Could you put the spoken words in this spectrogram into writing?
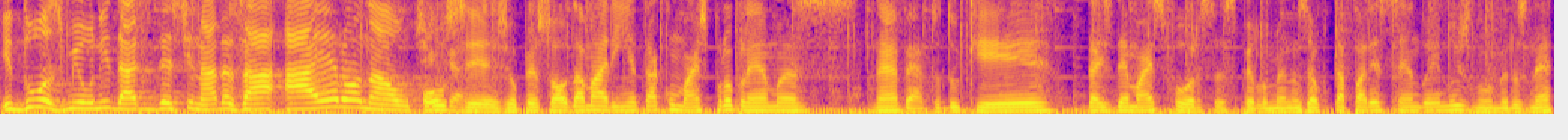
e 2 mil unidades destinadas à Aeronáutica. Ou seja, o pessoal da Marinha tá com mais problemas, né, Beto, do que das demais forças. Pelo menos é o que tá aparecendo aí nos números, né?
